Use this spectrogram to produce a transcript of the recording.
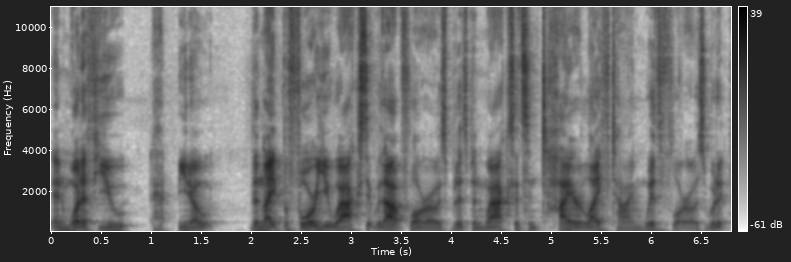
and what if you you know the night before you waxed it without fluoros, but it's been waxed its entire lifetime with fluoros? Would it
